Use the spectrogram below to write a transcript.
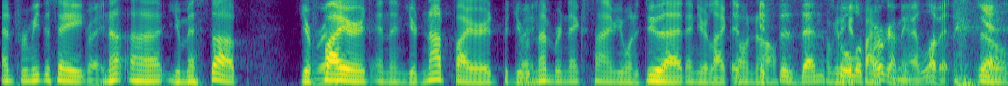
and for me to say, Right. Uh, you messed up. You're Right. fired, and then you're not fired, but you Right. remember next time you want to do that, and you're like, It- oh no, it's the zen school of programming i love it So Yeah.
